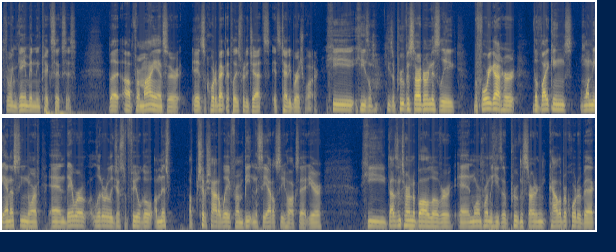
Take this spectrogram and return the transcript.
throwing game-ending pick sixes. But uh, for my answer, it's a quarterback that plays for the Jets. It's Teddy Bridgewater. He he's a, he's a proven starter in this league. Before he got hurt, the Vikings won the NFC North, and they were literally just a field goal, a miss, a chip shot away from beating the Seattle Seahawks that year. He doesn't turn the ball over, and more importantly, he's a proven starting caliber quarterback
